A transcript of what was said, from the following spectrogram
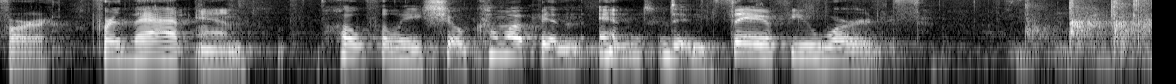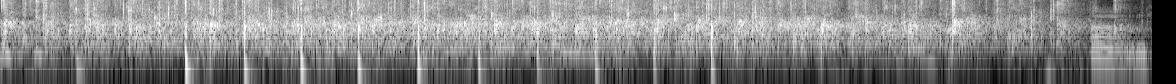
for, for that, and hopefully she'll come up and, and and say a few words. Um,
